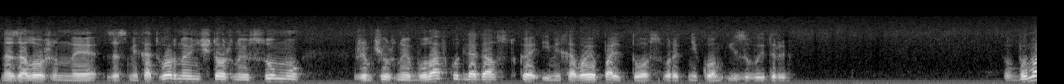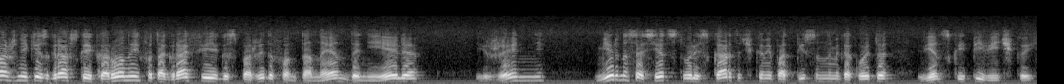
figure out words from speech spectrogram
на заложенные за смехотворную ничтожную сумму жемчужную булавку для галстука и меховое пальто с воротником из выдры. В бумажнике с графской короной фотографии госпожи де Фонтанен, Даниэля, и Женни мирно соседствовали с карточками, подписанными какой-то венской певичкой.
